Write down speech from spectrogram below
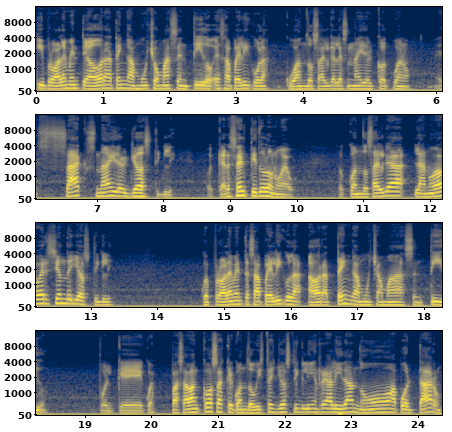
y probablemente ahora tenga mucho más sentido esa película cuando salga el Snyder Cut. Bueno, Zack Snyder Justice League, porque ese es el título nuevo. cuando salga la nueva versión de Justice League, pues probablemente esa película ahora tenga mucho más sentido. Porque pues, pasaban cosas que cuando viste Justice League en realidad no aportaron.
